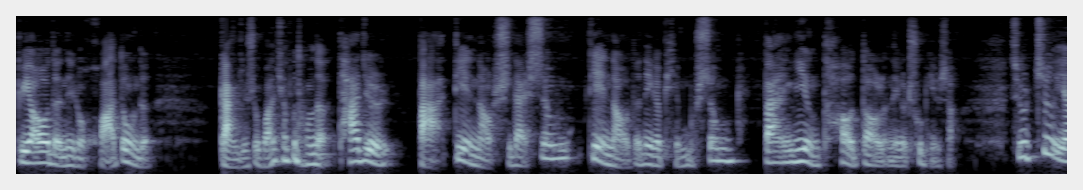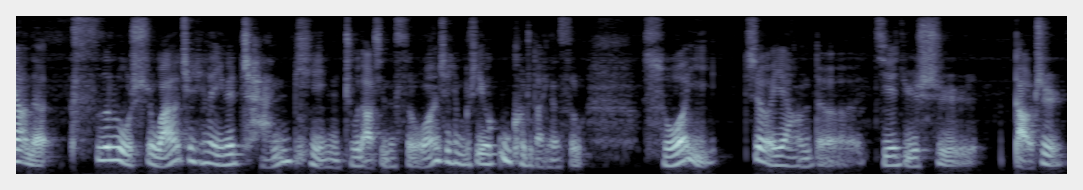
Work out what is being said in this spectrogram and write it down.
标的那种滑动的感觉是完全不同的。它就是把电脑时代生电脑的那个屏幕生搬硬套到了那个触屏上，所以这样的思路是完完全全的一个产品主导性的思路，完完全全不是一个顾客主导性的思路，所以。这样的结局是导致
